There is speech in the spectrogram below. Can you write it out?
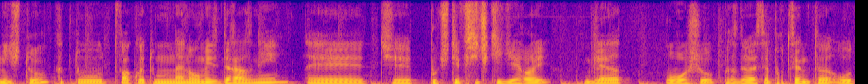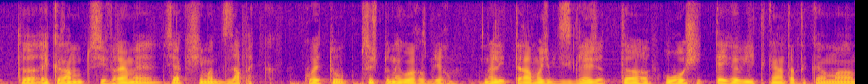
нищо, като това, което най-много ме издразни е, че почти всички герои гледат лошо през 90% от екранното си време, сякаш имат запек, което също не го разбирам. Нали, трябва може би да изглеждат а, лоши, тегави и така нататък, ама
